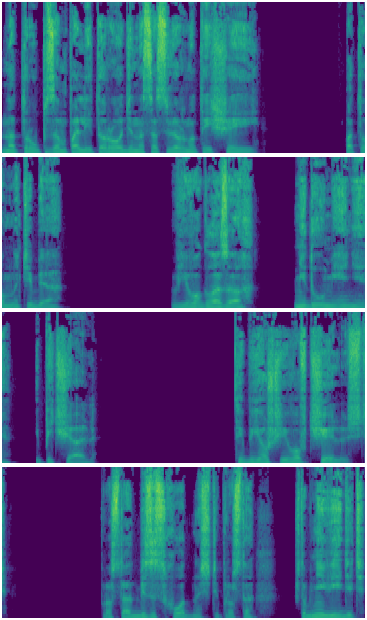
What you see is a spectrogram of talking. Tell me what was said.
на труп замполита Родина со свернутой шеей, потом на тебя. В его глазах недоумение и печаль. Ты бьешь его в челюсть. Просто от безысходности, просто чтобы не видеть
